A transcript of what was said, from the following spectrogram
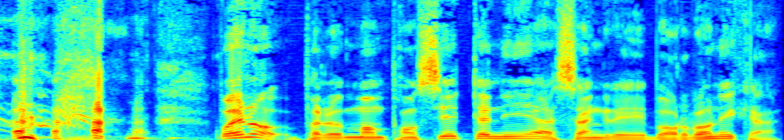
bueno, pero Montpensier tenía sangre borbónica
